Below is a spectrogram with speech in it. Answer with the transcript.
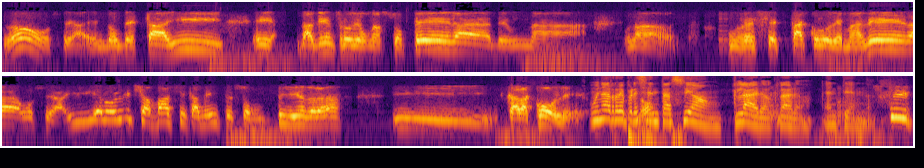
¿no? O sea, en donde está ahí, eh, adentro de una sopera, de una, una un receptáculo de madera, o sea, y el oricha básicamente son piedras y caracoles. Una representación, claro, claro, entiendo. Sí,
